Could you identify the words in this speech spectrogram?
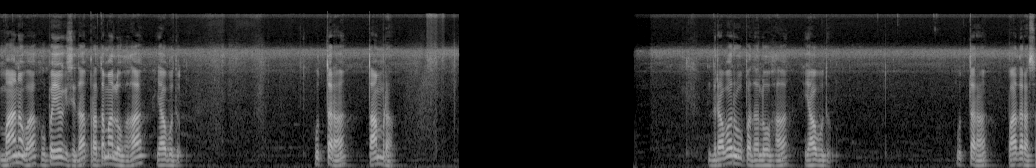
ಮಾನವ ಉಪಯೋಗಿಸಿದ ಪ್ರಥಮ ಲೋಹ ಯಾವುದು? ಉತ್ತರ, ತಾಮ್ರ. ದ್ರವ ರೂಪದ ಲೋಹ ಯಾವುದು? ಉತ್ತರ, ಪಾದರಸ.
